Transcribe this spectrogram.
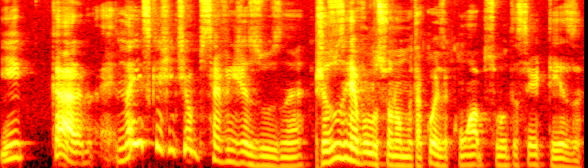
E, cara, não é isso que a gente observa em Jesus, né? Jesus revolucionou muita coisa, com absoluta certeza.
